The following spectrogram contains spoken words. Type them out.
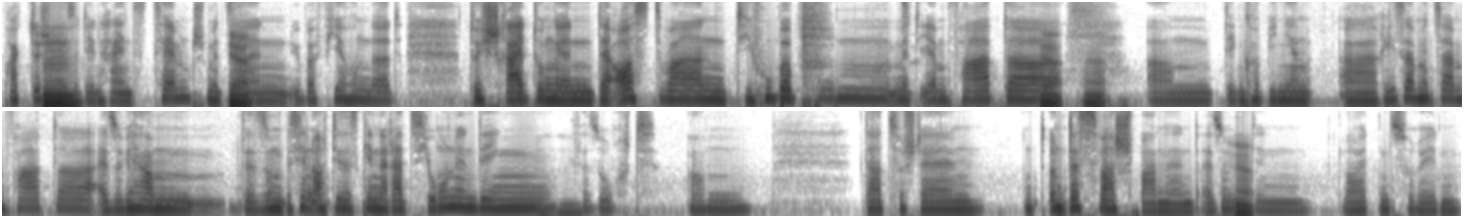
praktisch Mhm. also den Heinz Zemtsch mit Ja. seinen über 400 Durchschreitungen der Ostwand, die Huberpuben mit ihrem Vater, Ja, ja. ähm, den Corbinian äh, Rieser mit seinem Vater. Also wir haben da so ein bisschen auch dieses Generationending Mhm. versucht ähm, darzustellen. Und, und das war spannend, also mit den Leuten zu reden.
